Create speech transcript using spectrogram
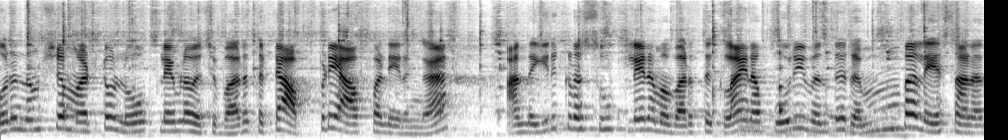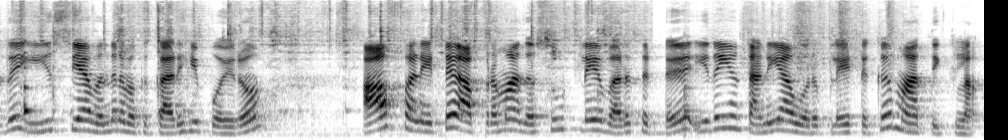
ஒரு நிமிஷம் மட்டும் லோ ஃப்ளேமில் வச்சு வறுத்துட்டு அப்படியே ஆஃப் பண்ணிடுங்க அந்த இருக்கிற சூட்லேயே நம்ம வறுத்துக்கலாம். ஏன்னா பொரி வந்து ரொம்ப லேசானது. ஈஸியாக வந்து நமக்கு கருகி போயிடும் ஆஃப் பண்ணிவிட்டு அப்புறமா அந்த சூட்லேயே வறுத்துட்டு இதையும் தனியாக ஒரு பிளேட்டுக்கு மாற்றிக்கலாம்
